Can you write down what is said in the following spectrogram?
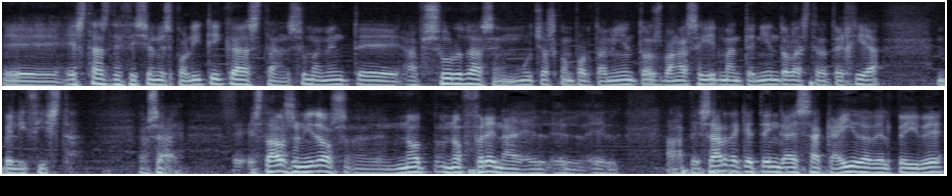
eh, estas decisiones políticas tan sumamente absurdas en muchos comportamientos van a seguir manteniendo la estrategia belicista. O sea, Estados Unidos no, no, frena el a pesar de que tenga esa caída del PIB, eh,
